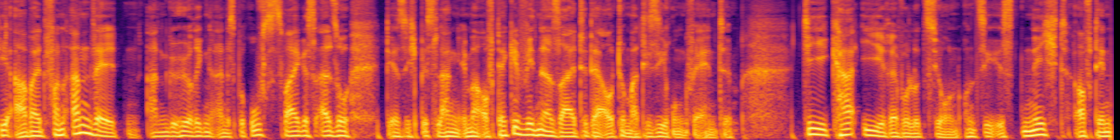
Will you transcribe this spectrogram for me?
die Arbeit von Anwälten, Angehörigen eines Berufszweiges also, der sich bislang immer auf der Gewinnerseite der Automatisierung wähnte. Die KI-Revolution und sie ist nicht auf den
